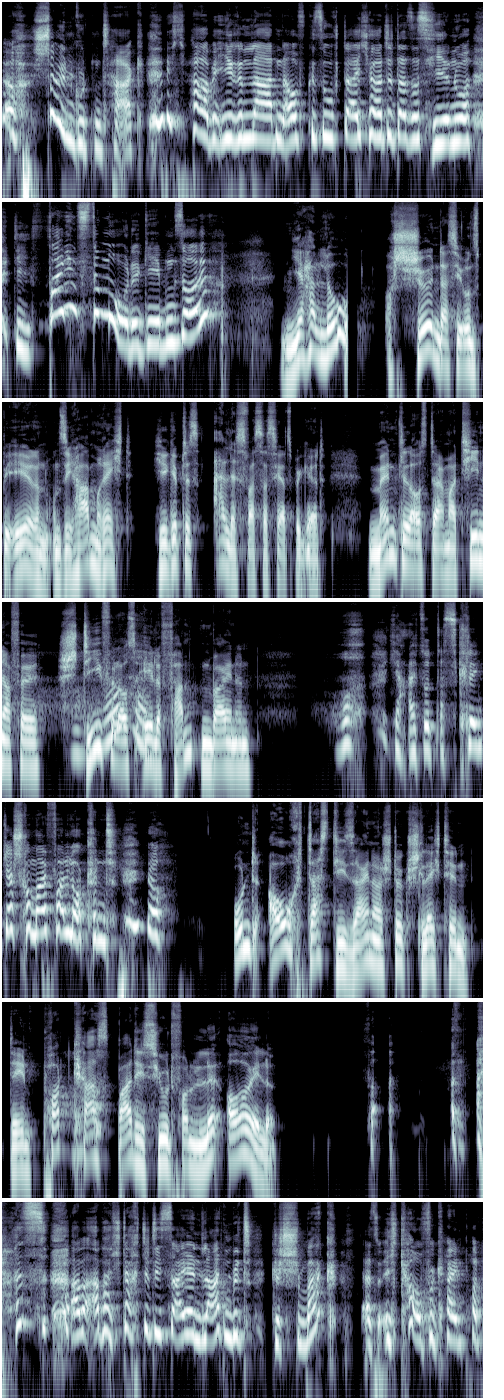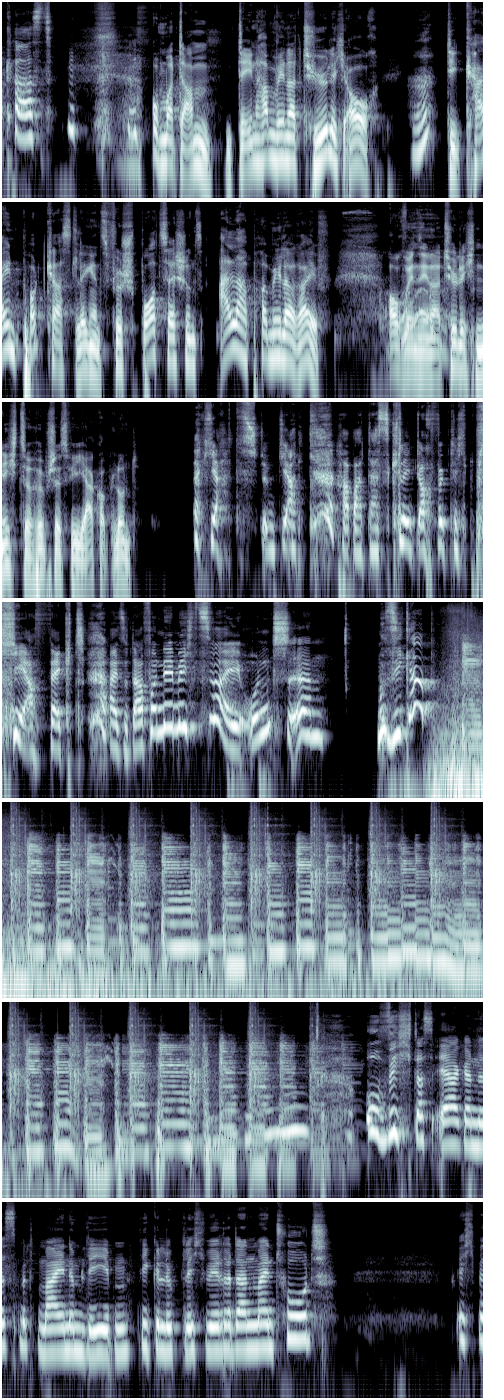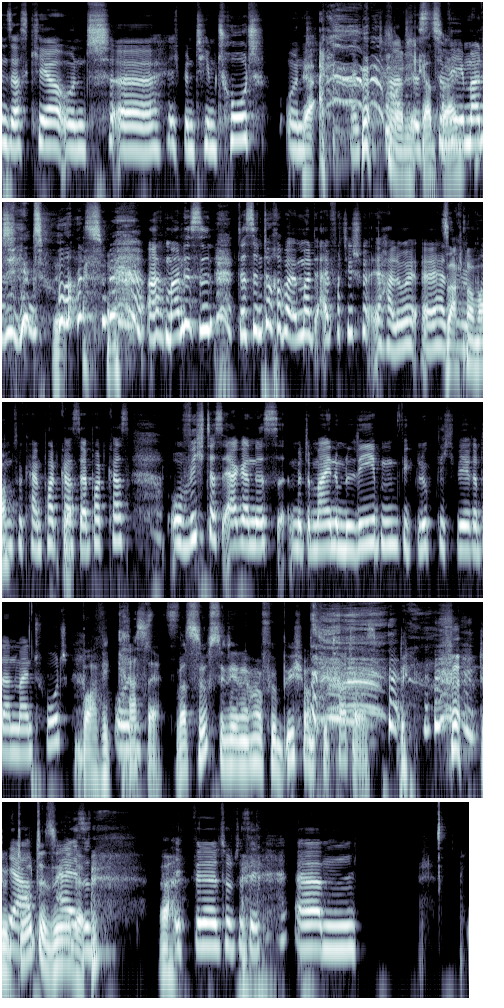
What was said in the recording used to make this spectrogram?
Oh, schönen guten Tag. Ich habe Ihren Laden aufgesucht, da ich hörte, dass es hier nur die feinste Mode geben soll. Ja, hallo. Oh, schön, dass Sie uns beehren. Und Sie haben recht. Hier gibt es alles, was das Herz begehrt. Mäntel aus Dalmatinafell, Stiefel Oh. aus Elefantenbeinen Oh, ja, also das klingt ja schon mal verlockend. Ja. und auch das Designerstück schlechthin, den Podcast Bodysuit von Le Eule. Was? Aber, aber ich dachte, die sei ein Laden mit Geschmack. Also ich kaufe keinen Podcast. Oh, Madame, den haben wir natürlich auch. Die kein Podcast Längens für Sportsessions aller Pamela Reif. Auch wenn sie natürlich nicht so hübsch ist wie Jakob Lund. Ja, das stimmt, ja. Aber das klingt auch wirklich perfekt. Also davon nehme ich zwei. Und ähm, Musik ab. Oh, wich das Ärgernis mit meinem Leben. Wie glücklich wäre dann mein Tod. Ich bin Saskia und äh, ich bin Team Tod. Und Ja, mein Zitat ist zu sagen. immer Team Tod. Ach man, das sind, das sind doch aber immer einfach die Schön äh, Hallo, äh, herzlich Sag willkommen zu keinem Podcast, der Podcast. Oh, wich das Ärgernis mit meinem Leben. Wie glücklich wäre dann mein Tod. Boah, wie krass, Und-. Was suchst du dir denn immer für Bücher und Zitate aus? du Ja, tote Seele. Also, Ja. Ich bin eine tote Seele. Ähm,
